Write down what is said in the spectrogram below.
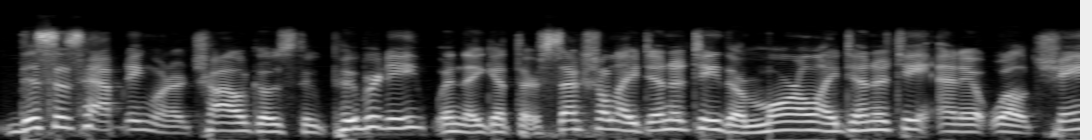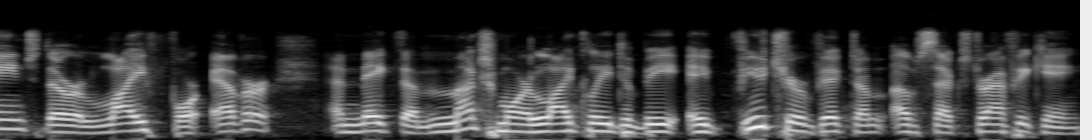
This is happening when a child goes through puberty, when they get their sexual identity, their moral identity, and it will change their life forever and make them much more likely to be a future victim of sex trafficking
